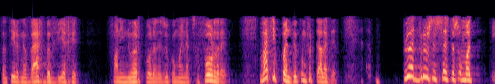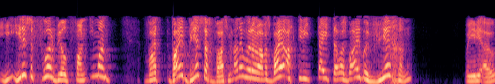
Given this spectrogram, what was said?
natuurlik nou weg beweeg het van die noordpool en dis hoekom hy niks gevorder het. Wat is die punt? Hoekom vertel ek dit? Bloot broers en susters omdat hier is 'n voorbeeld van iemand wat baie besig was. Met ander woorde, daar was baie aktiwiteit, daar was baie beweging by hierdie ou,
